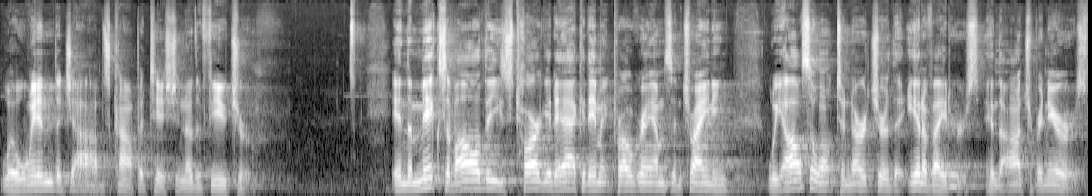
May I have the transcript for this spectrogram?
will win the jobs competition of the future. In the mix of all these targeted academic programs and training, we also want to nurture the innovators and the entrepreneurs.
